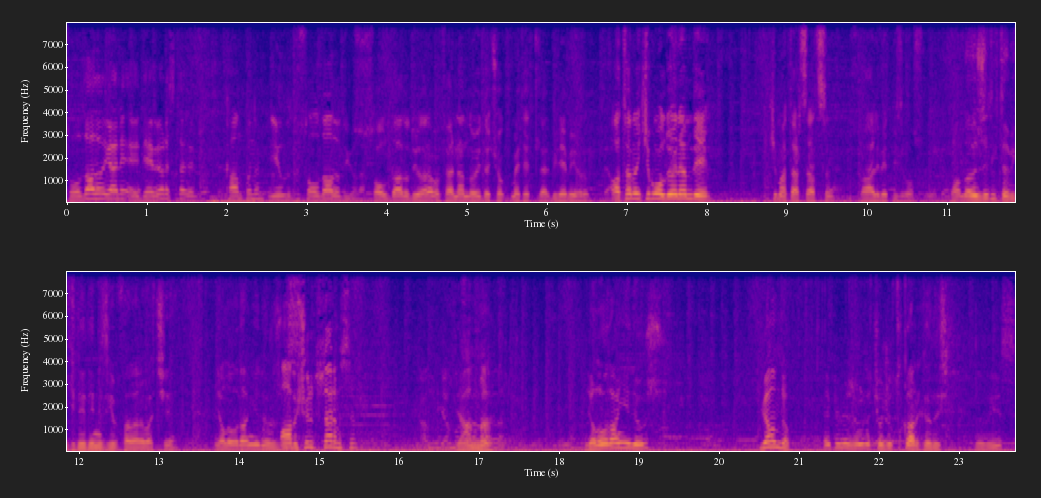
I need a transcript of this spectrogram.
Soldado yani e, devre arası kampının yıldızı Soldado diyorlar. Soldado diyorlar ama Fernando'yu da çok methettiler bilemiyorum. Atanın kim olduğu önemli değil. Kim atarsa atsın. Galibiyet bizim olsun diye. Vallahi özledik tabii ki dediğiniz gibi Fenerbahçe'yi. Yalova'dan geliyoruz biz. Abi şunu tutar mısın? Yanma. Yalova'dan geliyoruz. Yandım. Hepimiz burada çocukluk arkadaşlarıyız.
